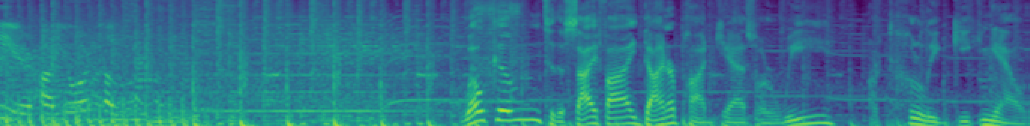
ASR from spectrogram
here are your hosts. Welcome to the Sci Fi Diner Podcast, where we are totally geeking out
